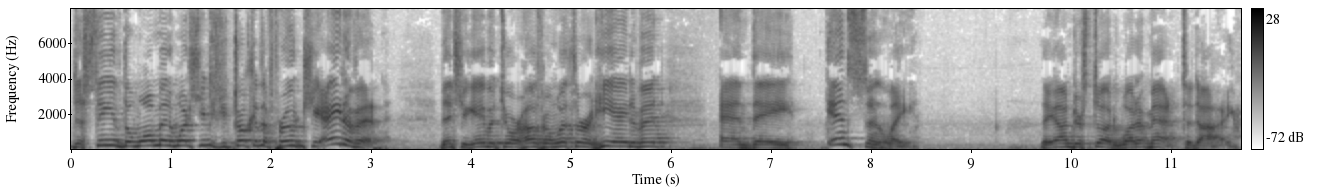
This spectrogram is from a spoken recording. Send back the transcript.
deceived the woman. What she she took of the fruit and she ate of it. Then she gave it to her husband with her, and he ate of it, and they instantly they understood what it meant to die.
